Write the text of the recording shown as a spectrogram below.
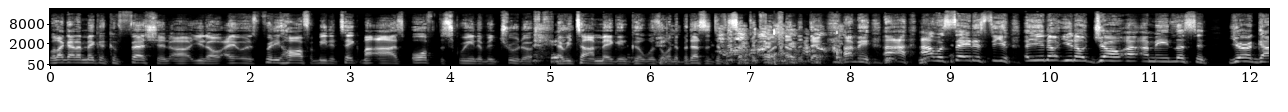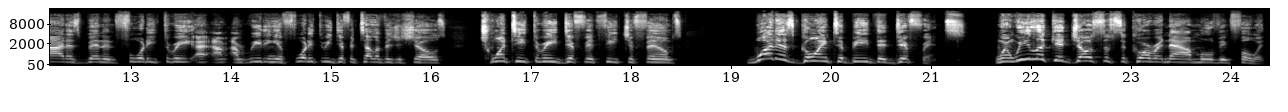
Well, I got to make a confession. Uh, you know, it was pretty hard for me to take my eyes off the screen of Intruder every time Meagan Good was on it. But that's a different subject for another day. I mean, I, I would say this to you. You know, you know, Joe. I, I mean, listen, you're a guy that's been in 43. I, I'm- I'm reading here 43 different television shows, 23 different feature films. What is going to be the difference when we look at Joseph Sikora now moving forward?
